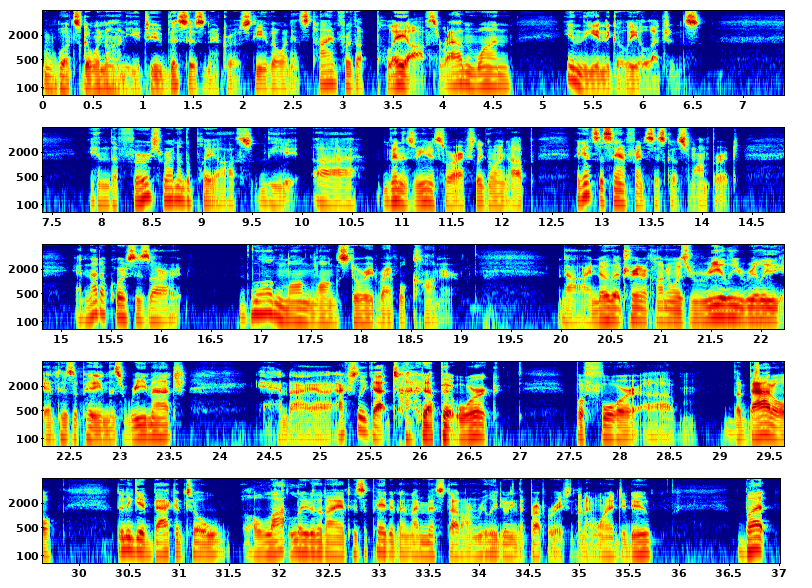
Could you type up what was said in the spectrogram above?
What's going on, YouTube? This is Necro Stevo, and it's time for the playoffs, round one in the Indigo League of Legends. In the first round of the playoffs, the uh, Venus Venusaur actually going up against the San Francisco Swampert. And that, of course, is our long, long, long storied rival Connor. Now, I know that Trainer Connor was really, really anticipating this rematch, and I uh, actually got tied up at work before um, the battle didn't get back until a lot later than I anticipated, and I missed out on really doing the preparation that I wanted to do. But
